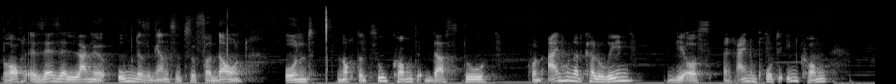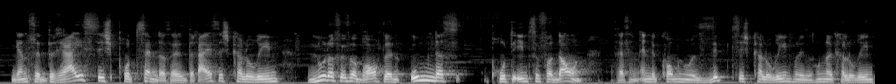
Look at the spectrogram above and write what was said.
braucht er sehr, sehr lange, um das Ganze zu verdauen. Und noch dazu kommt, dass du von 100 Kalorien die aus reinem Protein kommen, ganze 30 Prozent, das heißt 30 Kalorien, nur dafür verbraucht werden, um das Protein zu verdauen. Das heißt, am Ende kommen nur 70 Kalorien von diesen 100 Kalorien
